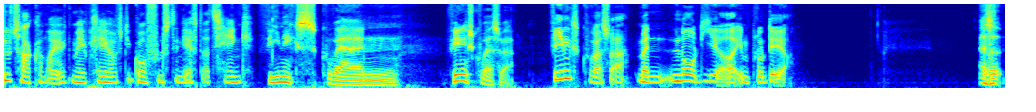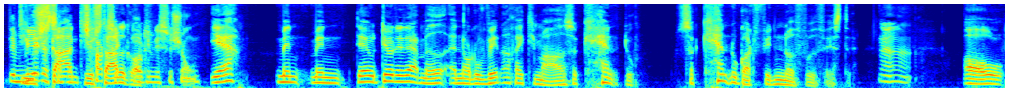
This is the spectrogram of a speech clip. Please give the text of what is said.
Utah kommer jo ikke med i playoffs, de går fuldstændig efter at tank. Phoenix kunne være en... Phoenix kunne være svær. Phoenix kunne være svært, men når de at implodere, Altså, det de virker er start, som en de toxic startet godt. organisation. Ja, men, men det, er jo, det er jo det der med, at når du vinder rigtig meget, så kan du, så kan du godt finde noget fodfæste. Ja. Og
